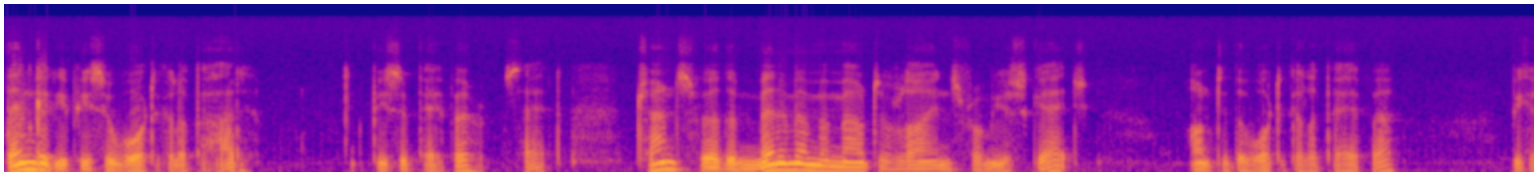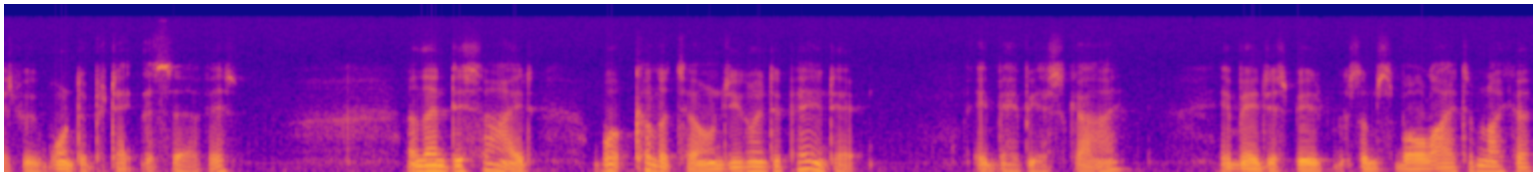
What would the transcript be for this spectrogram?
Then get your piece of watercolour pad, piece of paper set. Transfer the minimum amount of lines from your sketch onto the watercolour paper because we want to protect the surface. And then decide what colour tones you're going to paint it. It may be a sky, it may just be some small item like a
